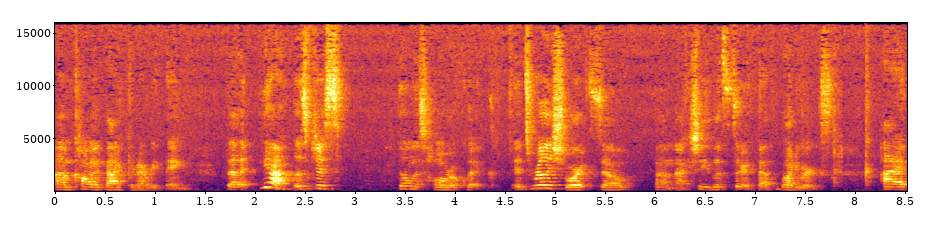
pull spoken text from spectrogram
um, comment back and everything. But yeah, let's just film this haul real quick. It's really short, so um, actually let's start with Bath & Body Works. I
